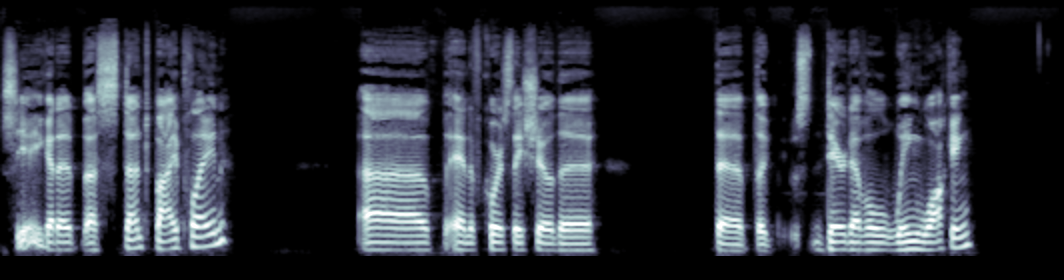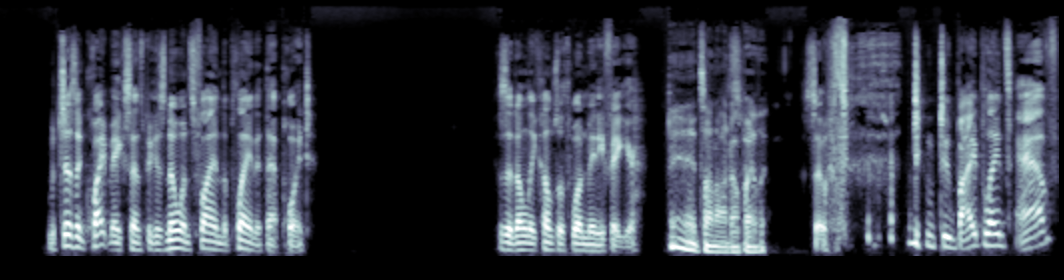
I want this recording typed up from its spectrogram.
So yeah, you got a, a stunt biplane. Uh, and of course they show the the the Daredevil wing walking, which doesn't quite make sense because no one's flying the plane at that point, because it only comes with one minifigure. Eh, It's on autopilot. So, do, do biplanes have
